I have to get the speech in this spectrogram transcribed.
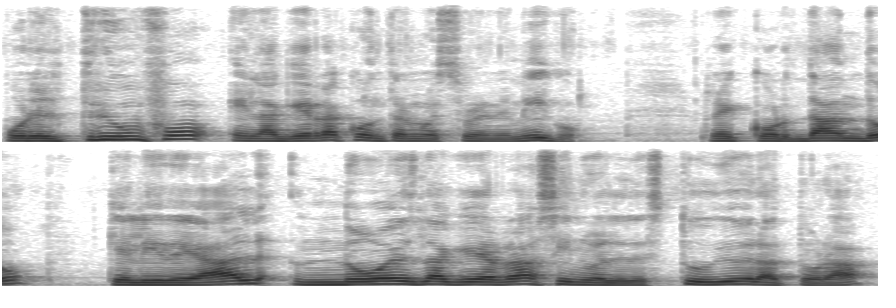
por el triunfo en la guerra contra nuestro enemigo, recordando que el ideal no es la guerra, sino el estudio de la Torah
